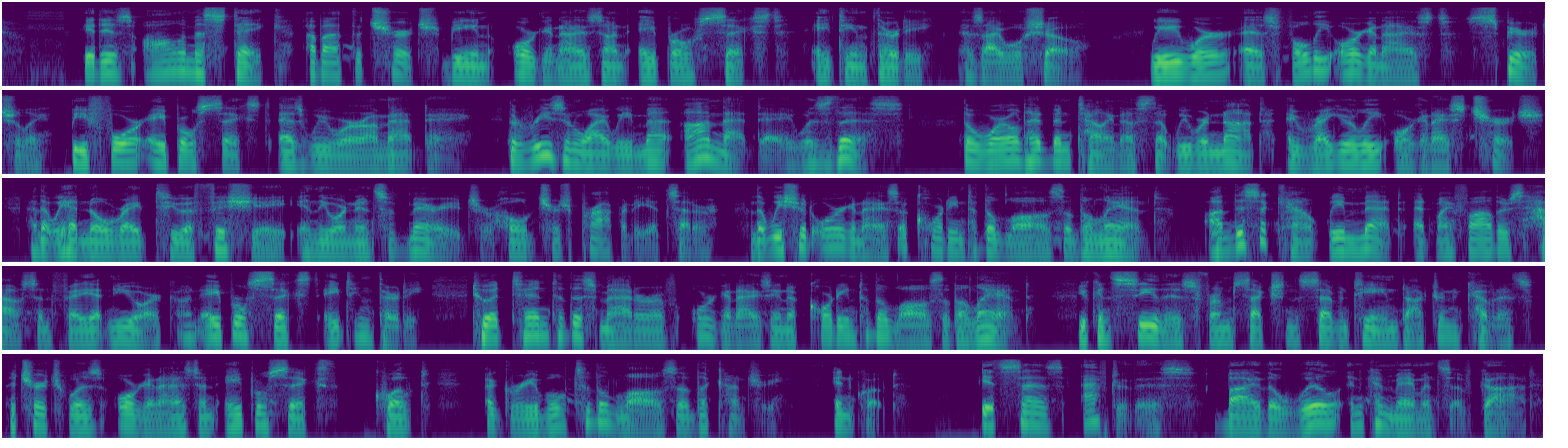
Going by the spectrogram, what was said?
It is all a mistake about the church being organized on April 6, 1830, as I will show. We were as fully organized spiritually before April 6th as we were on that day. The reason why we met on that day was this. The world had been telling us that we were not a regularly organized church, and that we had no right to officiate in the ordinance of marriage or hold church property, etc., and that we should organize according to the laws of the land. On this account we met at my father's house in Fayette, New York, on April 6, 1830, to attend to this matter of organizing according to the laws of the land. You can see this from section 17, Doctrine and Covenants. The church was organized on April 6th, quote, agreeable to the laws of the country, end quote. It says after this, by the will and commandments of God.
